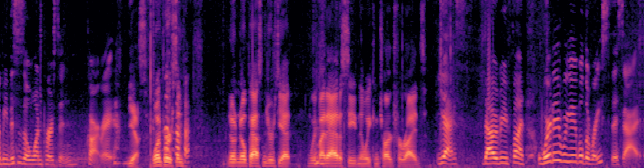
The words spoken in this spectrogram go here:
I mean, this is a one person car, right? Yes, one person. no, no passengers yet. We might add a seat and then we can charge for rides. Yes. That would be fun. Where did we able to race this at?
